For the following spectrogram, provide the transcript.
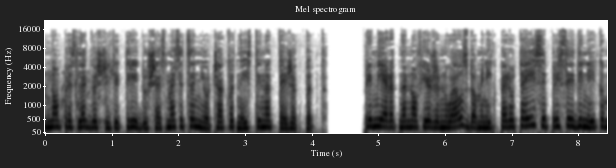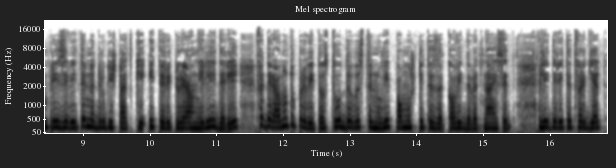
но през следващите 3 до 6 месеца ни очакват наистина тежък път. Премиерът на Нов Южен Уелс Доминик Перотей се присъедини към призивите на други щатски и териториални лидери федералното правителство да възстанови помощите за COVID-19. Лидерите твърдят,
